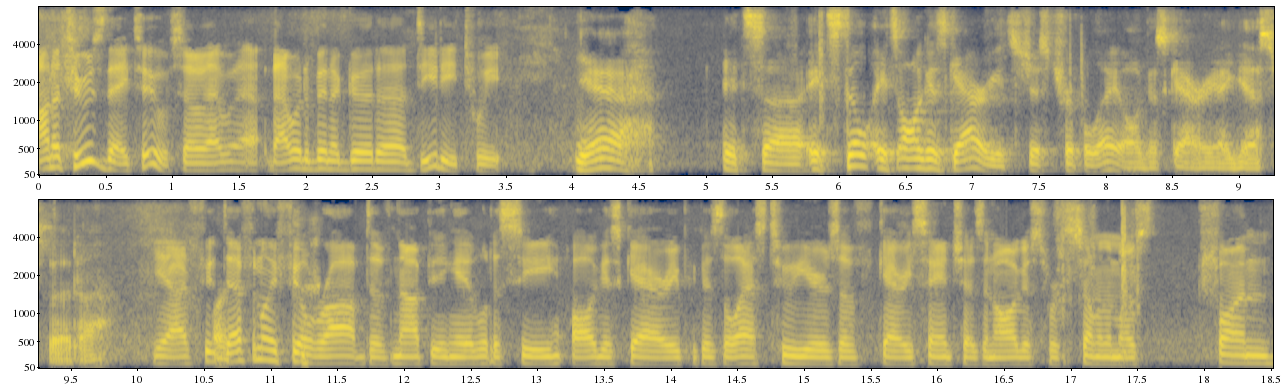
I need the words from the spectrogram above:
on a Tuesday too. So that that would have been a good uh, Didi tweet. Yeah, it's uh, it's still it's August Gary. It's just AAA August Gary, I guess. But uh, yeah, I feel, definitely feel robbed of not being able to see August Gary because the last two years of Gary Sanchez in August were some of the most fun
